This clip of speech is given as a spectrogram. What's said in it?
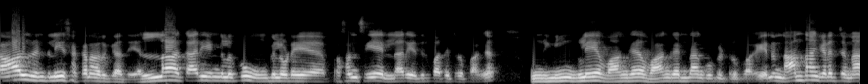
கால் ரெண்டுலேயும் சக்கரம் இருக்காது. எல்லா காரியங்களுக்கும் உங்களுடைய பிரசன்ஸையே எல்லாரும் எதிர்பார்த்துட்டு இருப்பாங்க. உங்க நீங்களே வாங்க வாங்கன்னு தான் கூப்பிட்டு இருப்பாங்க. ஏன்னா நான் தான் கிடைச்சேனா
